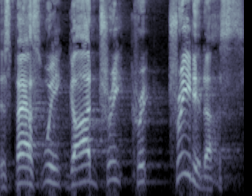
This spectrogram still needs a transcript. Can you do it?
This past week, God treat, cre- treated us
